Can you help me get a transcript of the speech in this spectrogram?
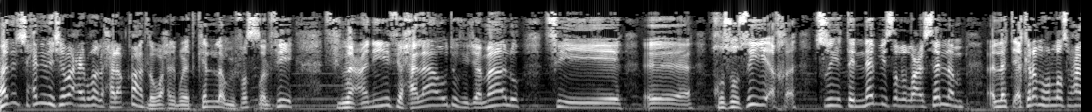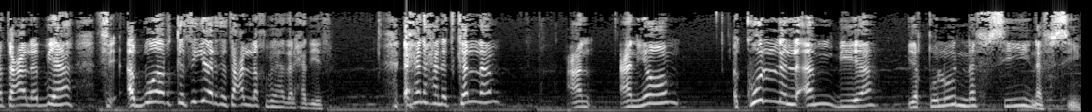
هذا حديث الشفاعة يبغى له حلقات لو واحد يبغى يتكلم ويفصل فيه في معانيه في حلاوته في جماله في آه، خصوصية خصوصية النبي صلى الله عليه وسلم التي أكرمه الله سبحانه وتعالى بها في أبواب كثيرة تتعلق بهذا الحديث. إحنا حنتكلم عن عن يوم كل الأنبياء يقولون نفسي نفسي.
